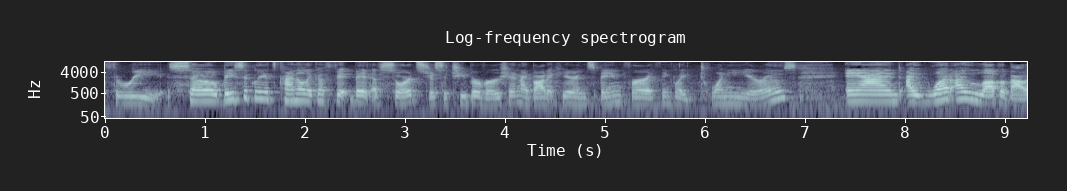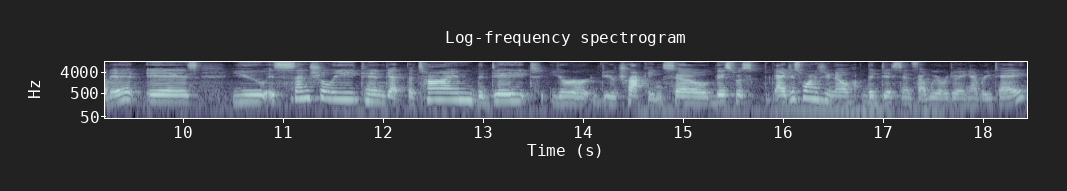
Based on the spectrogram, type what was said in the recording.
3. So basically it's kind of like a Fitbit of sorts, just a cheaper version. I bought it here in Spain for I think like 20 euros. And I what I love about it is you essentially can get the time, the date, your your tracking. So this was I just wanted to know the distance that we were doing every day,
